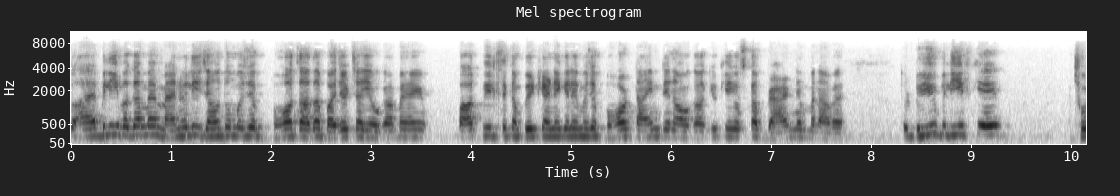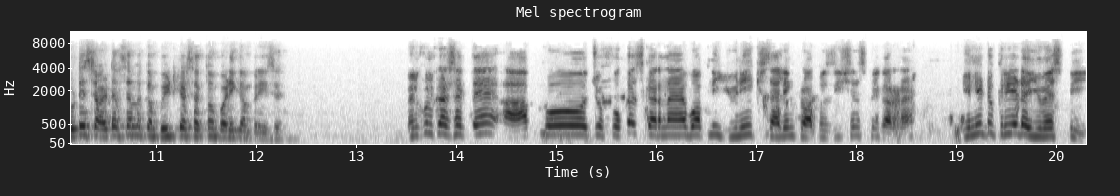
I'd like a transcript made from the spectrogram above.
तो आई बिलीव अगर मैं मैनुअली जाऊँ तो मुझे बहुत ज़्यादा बजट चाहिए होगा। मैं पार्क व्हील से कम्पीट करने के लिए मुझे बहुत टाइम देना होगा, क्योंकि उसका ब्रांड नेम बना हुआ है। तो डू यू बिलीव के छोटे स्टार्टअप से मैं कम्पीट कर सकता हूँ बड़ी कंपनी से? बिल्कुल कर सकते हैं। आपको जो फोकस करना है, वो अपनी यूनिक सेलिंग प्रोपोजिशंस पे करना है। You need to create a USP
